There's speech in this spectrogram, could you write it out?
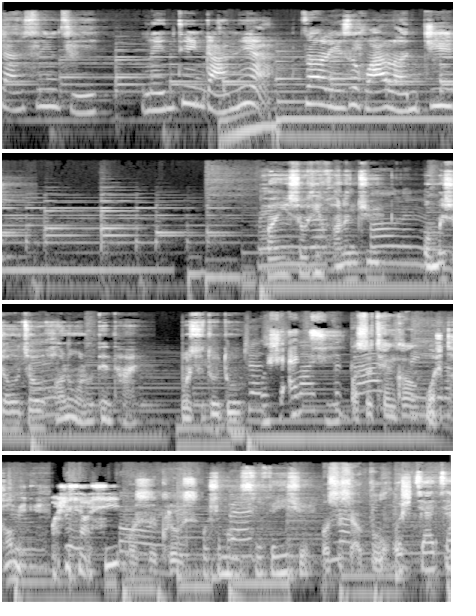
享心情，聆听感念。这里是华人居，欢迎收听华人居，我们是欧洲华人网络电台，我是嘟嘟。我是安琪，我是天空，我是 Tommy，我是小溪，我是 Cruz，我是梦似飞雪，我是小布，我是佳佳。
